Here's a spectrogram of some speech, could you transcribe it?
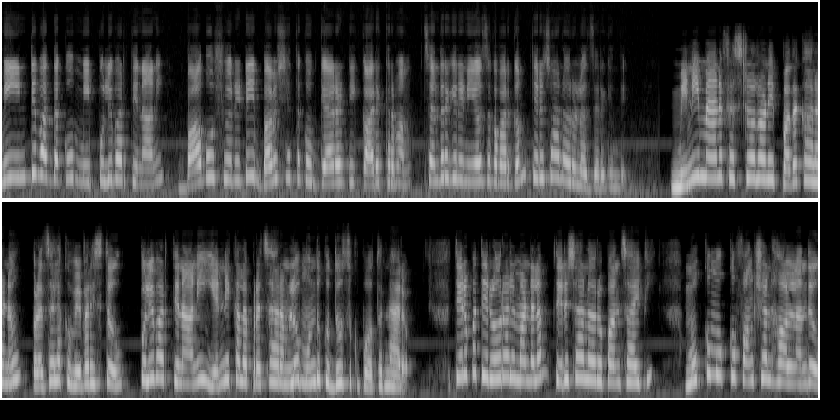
మీ ఇంటి వద్దకు మీ పులివర్తి నాని బాబు షూరిటీ భవిష్యత్తుకు గ్యారంటీ కార్యక్రమం చంద్రగిరి నియోజకవర్గం తిరుచానూరులో జరిగింది. మినీ మేనిఫెస్టోలోని పథకాలను ప్రజలకు వివరిస్తూ పులివర్తి నాని ఎన్నికల ప్రచారంలో ముందుకు దూసుకుపోతున్నారు. తిరుపతి రూరల్ మండలం తిరుచానూరు పంచాయతీ ముక్కు ముక్కు ఫంక్షన్ హాల్ నందు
